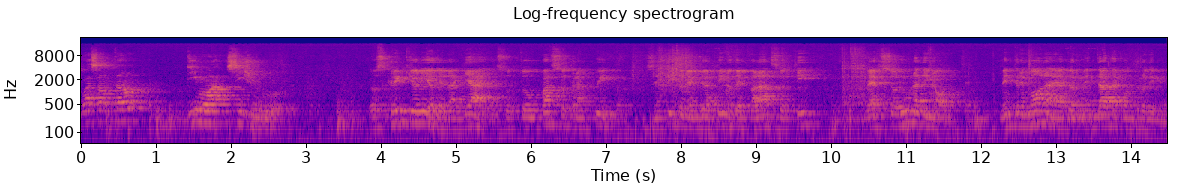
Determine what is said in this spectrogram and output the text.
60 ans, 10 mois, 6 jours. Lo scricchiolio della ghiaia sotto un passo tranquillo, sentito nel giardino del palazzo T, verso l'una di notte, mentre Mona è addormentata contro di me.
